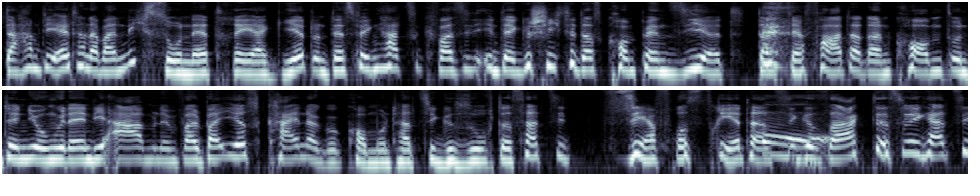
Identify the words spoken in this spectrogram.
Da haben die Eltern aber nicht so nett reagiert und deswegen hat sie quasi in der Geschichte das kompensiert, dass der Vater dann kommt und den Jungen wieder in die Arme nimmt, weil bei ihr ist keiner gekommen und hat sie gesucht. Das hat sie sehr frustriert, hat oh. sie gesagt. Deswegen hat sie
